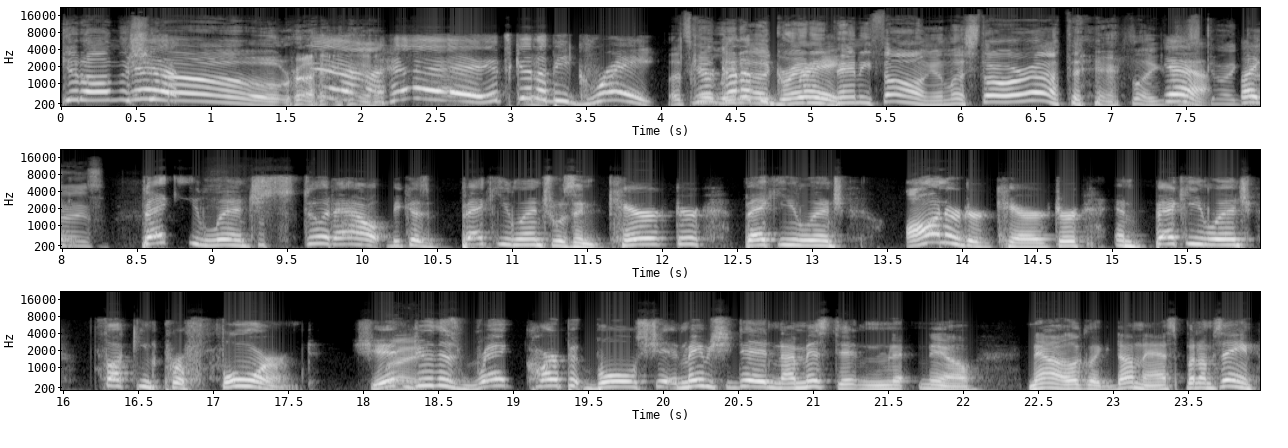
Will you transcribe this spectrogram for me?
Get on the Yeah. show. Right. yeah, hey, it's gonna be great. Let's You're get Lita gonna a be granny great. panty thong and let's throw her out there. Like, Yeah, just like, like- guys. Becky Lynch stood out because Becky Lynch was in character. Becky Lynch honored her character, and Becky Lynch fucking performed. She didn't Right. do this red carpet bullshit, and maybe she did, and I missed it, and you know now I look like a dumbass. But I'm saying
